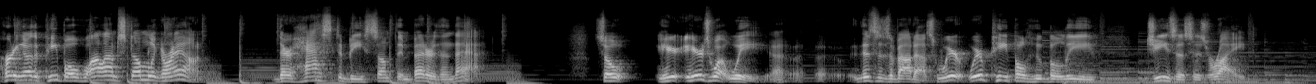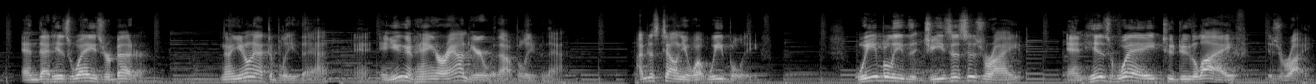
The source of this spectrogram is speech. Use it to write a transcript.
hurting other people while I'm stumbling around. There has to be something better than that. So here, here's what we, uh, uh, this is about us. We're, we're people who believe Jesus is right and that his ways are better. Now, you don't have to believe that, and you can hang around here without believing that. I'm just telling you what we believe. We believe that Jesus is right and his way to do life is right.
